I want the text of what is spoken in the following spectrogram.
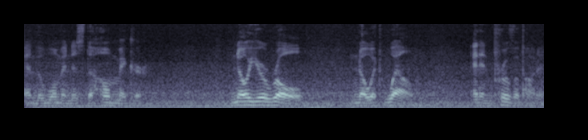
and the woman is the homemaker. Know your role, know it well, and improve upon it.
